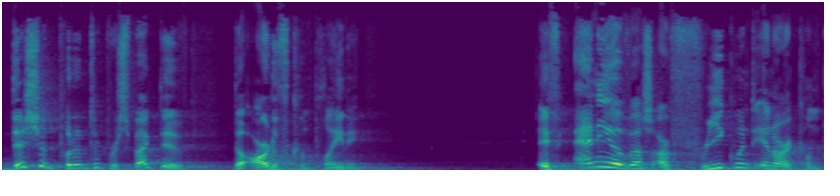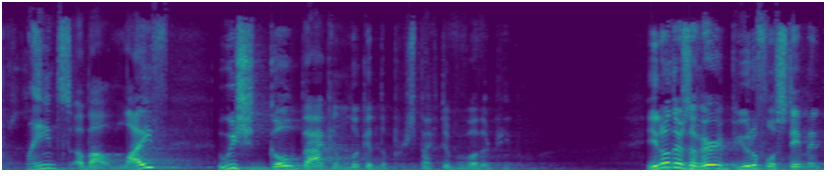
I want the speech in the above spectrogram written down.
This should put into perspective the art of complaining. If any of us are frequent in our complaints about life, we should go back and look at the perspective of other people. You know, there's a very beautiful statement.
